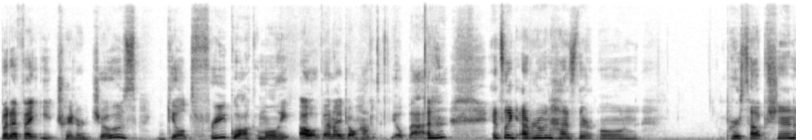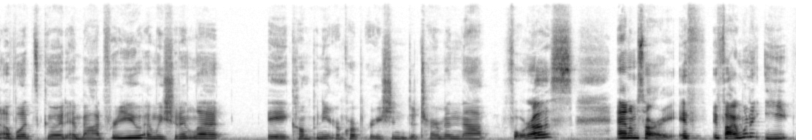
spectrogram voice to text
But if I eat Trader Joe's guilt free guacamole, oh, then I don't have to feel bad. it's like everyone has their own perception of what's good and bad for you, and we shouldn't let a company or corporation determine that for us. And I'm sorry, if if I want to eat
